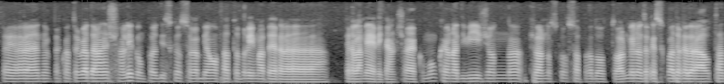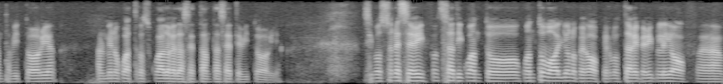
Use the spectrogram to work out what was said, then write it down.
per, per quanto riguarda la National League un po' il discorso che abbiamo fatto prima per, eh, per l'American, cioè comunque è una division che l'anno scorso ha prodotto almeno tre squadre da 80 vittorie, almeno quattro squadre da 77 vittorie. Si possono essere rinforzati quanto, quanto vogliono, però per lottare per i playoff eh,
